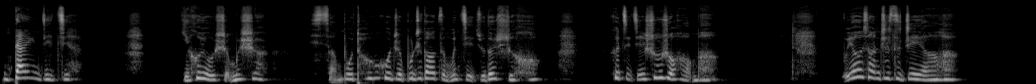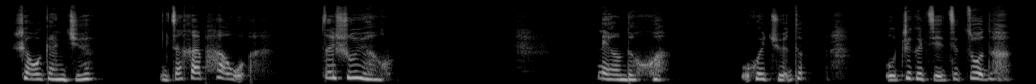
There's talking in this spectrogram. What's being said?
你答应姐姐，以后有什么事儿想不通或者不知道怎么解决的时候，和姐姐说说好吗？不要像这次这样了，让我感觉你在害怕我，在疏远我。那样的话，我会觉得我这个姐姐做的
